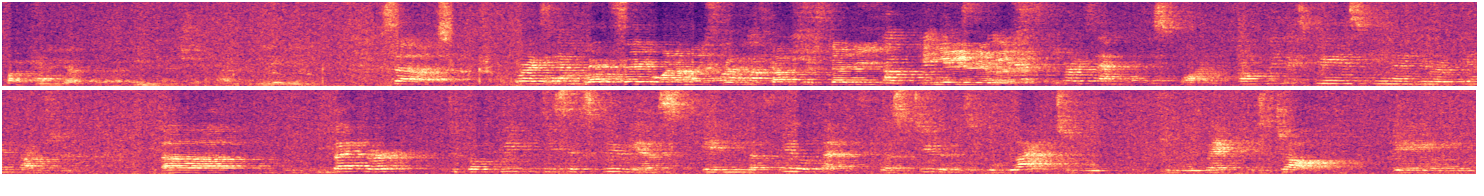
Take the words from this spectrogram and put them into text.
What kind of uh, internship uh, do you mean? So, for example. Let's say one of my students comes to study in Complutense university. For example, this one, complete experience in a European country. Uh, better to complete this experience in the field that the student would like to, to make his job in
